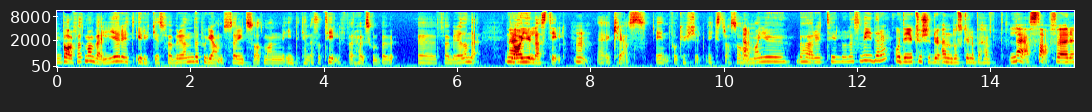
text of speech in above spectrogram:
bara för att man väljer ett yrkesförberedande program så är det inte så att man inte kan läsa till för högskoleförberedande. nej. Jag har ju läst till. Mm. Eh, krävs en, två kurser extra så Ja. har man ju behörighet till att läsa vidare. Och det är ju kurser du ändå skulle behövt läsa för vi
